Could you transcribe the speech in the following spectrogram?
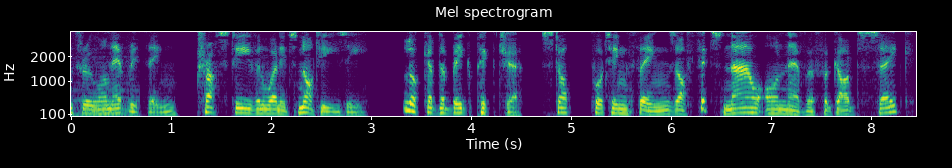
through on everything, trust even when it's not easy. Look at the big picture, stop putting things off it's now or never for God's sake.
